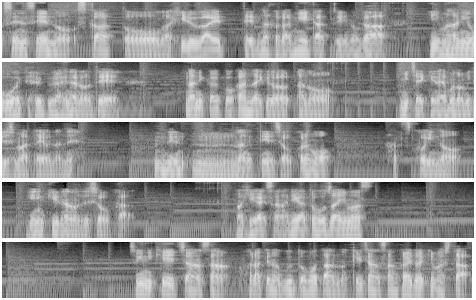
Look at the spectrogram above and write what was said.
先生のスカートが翻って中が見えたというのが、未だに覚えてるぐらいなので、何かよくわかんないけど、あの、見ちゃいけないものを見てしまったようなね。で、うん、なんて言うんでしょう。これも、初恋の原型なのでしょうか。巻貝さんありがとうございます。次にケイちゃんさん、フラケのグッドボタンのケイちゃんさんからいただきました。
